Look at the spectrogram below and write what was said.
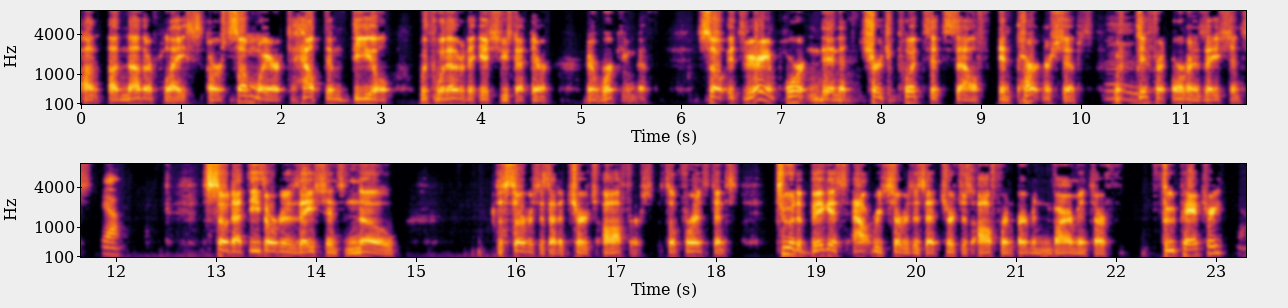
a, another place or somewhere to help them deal with whatever the issues that they're, they're working with. So it's very important then that the church puts itself in partnerships Mm. with different organizations. Yeah. So that these organizations know the services that a church offers. So for instance, two of the biggest outreach services that churches offer in urban environments are food pantry Yeah.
